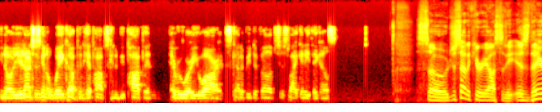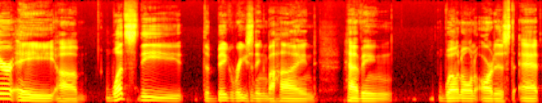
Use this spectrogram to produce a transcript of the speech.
You know, you're not just going to wake up and hip hop's going to be popping everywhere you are. It's got to be developed just like anything else. So, just out of curiosity, is there a um, what's the the big reasoning behind having well-known artists at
